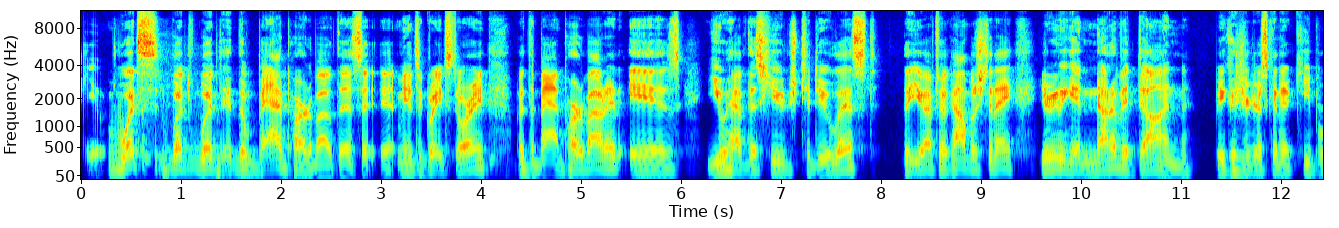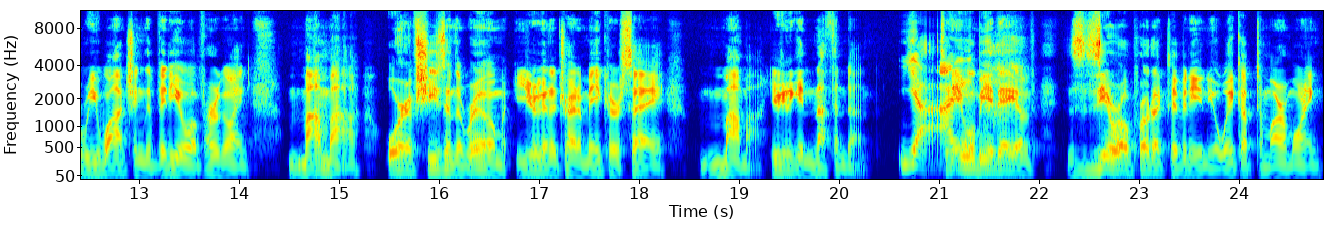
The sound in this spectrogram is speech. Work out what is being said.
cute. What's what what the bad part about this? I I mean, it's a great story, but the bad part about it is you have this huge to do list that you have to accomplish today. You're going to get none of it done because you're just going to keep rewatching the video of her going, Mama. Or if she's in the room, you're going to try to make her say, Mama. You're going to get nothing done. Yeah. Today I- will be a day of zero productivity, and you'll wake up tomorrow morning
